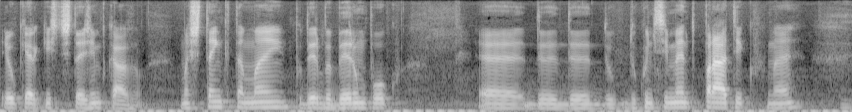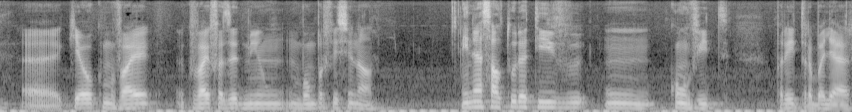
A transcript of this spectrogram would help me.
eu quero que isto esteja impecável. Mas tem que também poder beber um pouco eh, de, de- do, do conhecimento prático, né? Eh, que é o que me vai, que vai fazer de mim um, um bom profissional. E nessa altura tive um convite para ir trabalhar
